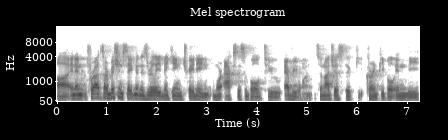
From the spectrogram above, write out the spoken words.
Uh, and then for us, our mission statement is really making trading more accessible to everyone. So not just the p- current people in the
